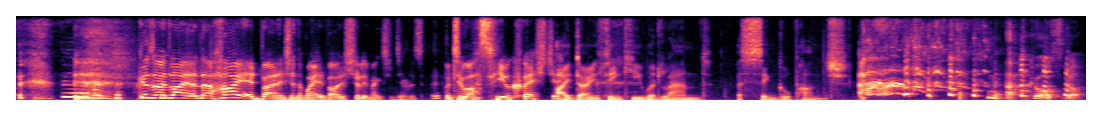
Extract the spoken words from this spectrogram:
Because I was like, the height advantage and the weight advantage surely makes a difference. But to answer your question, I don't think he would land a single punch. no, of course not.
